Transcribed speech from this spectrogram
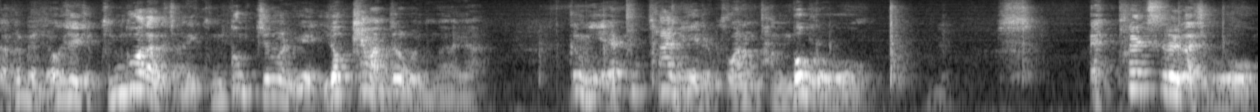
자 그러면 여기서 이제 궁금하다 그랬잖아. 이 궁금증을 위해 이렇게 만들어 보이는 거야. 야. 그럼 이 f prime a를 구하는 방법으로 fx를 가지고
